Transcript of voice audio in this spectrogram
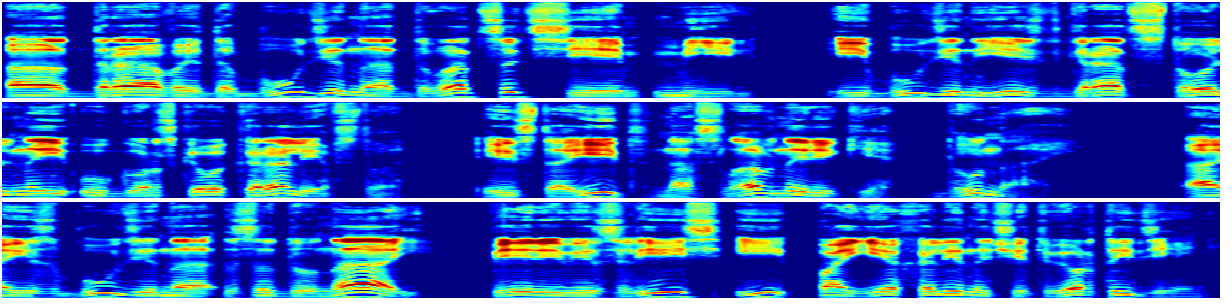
а от Дравы до Будина двадцать семь миль, и Будин есть град стольный Угорского королевства, и стоит на славной реке Дунай. А из Будина за Дунай перевезлись и поехали на четвертый день.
